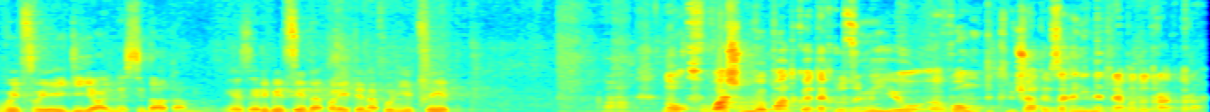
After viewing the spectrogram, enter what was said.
вид своєї діяльності. Да, там, з гербіцида перейти на фунгіцид. Ага. Ну, в вашому випадку, я так розумію, вам підключати взагалі не треба до трактора.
